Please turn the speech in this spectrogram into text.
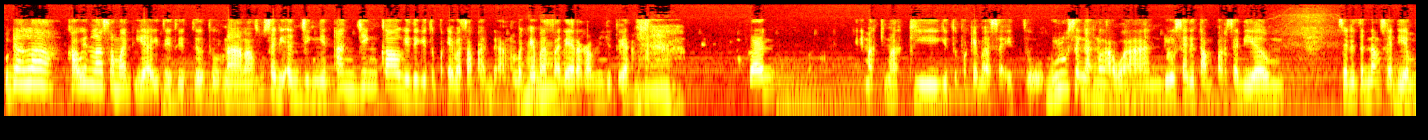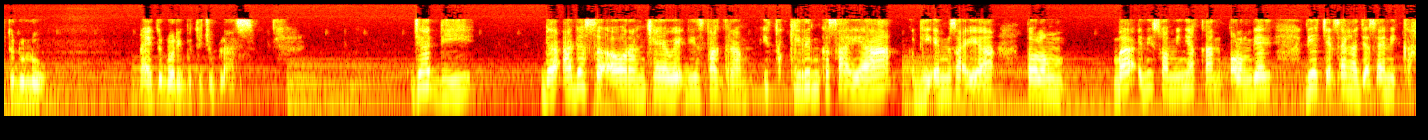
udahlah kawinlah sama dia itu itu itu tuh. Nah langsung saya dianjingin anjing kau gitu-gitu pakai bahasa Padang, pakai bahasa Mm-mm. daerah kami gitu ya Mm-mm. kan maki-maki gitu pakai bahasa itu. Dulu saya nggak ngelawan, dulu saya ditampar saya diam, saya ditendang saya diam itu dulu. Nah itu 2017. Jadi da- ada seorang cewek di Instagram itu kirim ke saya DM saya, tolong Mbak ini suaminya kan, tolong dia dia chat saya ngajak saya nikah.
